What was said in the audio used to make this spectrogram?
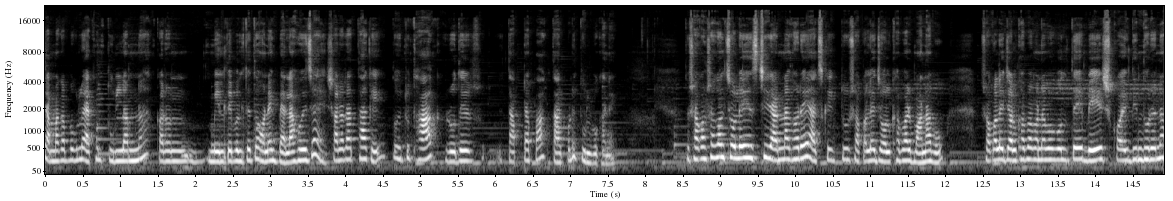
জামা কাপড়গুলো এখন তুললাম না, কারণ মেলতে মেলতে তো অনেক বেলা হয়ে যায় সারা রাত থাকে। তো একটু থাক, রোদের তাপটা পাক, তারপরে তুলবোখানে তো সকাল সকাল চলে এসেছি রান্নাঘরে, আজকে একটু সকালে জলখাবার বানাবো। সকালে জলখাবার বানাবো বলতে বেশ কয়েকদিন ধরে না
